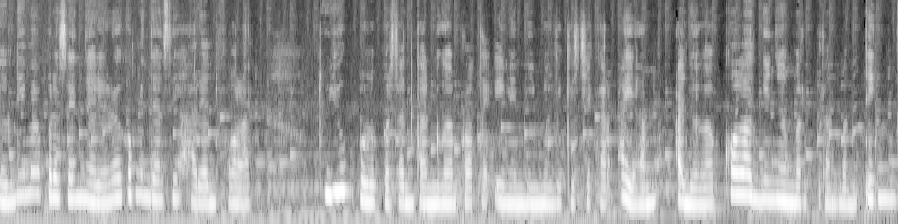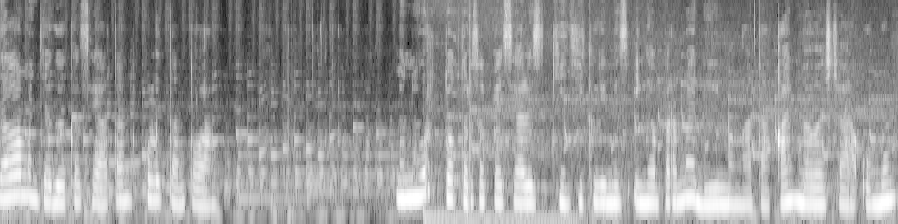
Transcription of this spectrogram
dan 5% dari rekomendasi harian folat. 70% kandungan protein yang dimiliki cekar ayam adalah kolagen yang berperan penting dalam menjaga kesehatan kulit dan tulang. Menurut dokter spesialis gizi klinis Inga Permadi mengatakan bahwa secara umum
